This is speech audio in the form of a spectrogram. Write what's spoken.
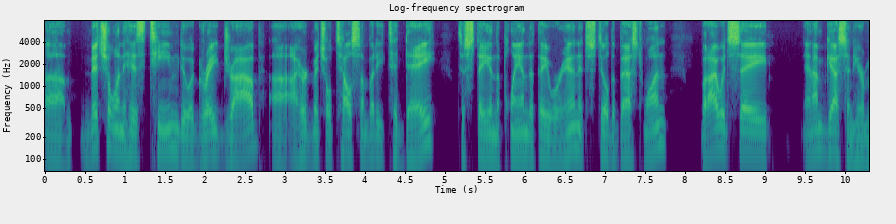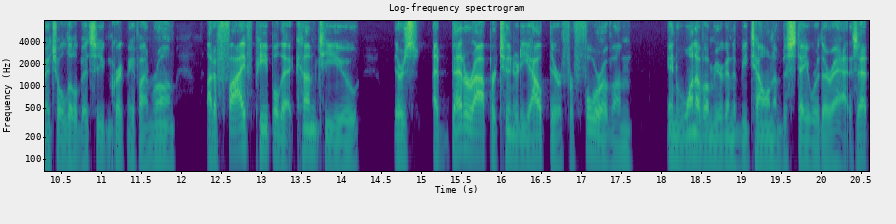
Um, Mitchell and his team do a great job. Uh, I heard Mitchell tell somebody today to stay in the plan that they were in. It's still the best one. But I would say, and I'm guessing here, Mitchell, a little bit, so you can correct me if I'm wrong out of five people that come to you, there's a better opportunity out there for four of them. And one of them, you're going to be telling them to stay where they're at. Is that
